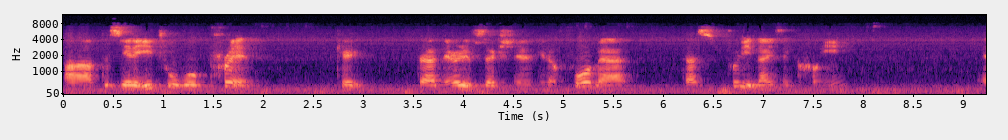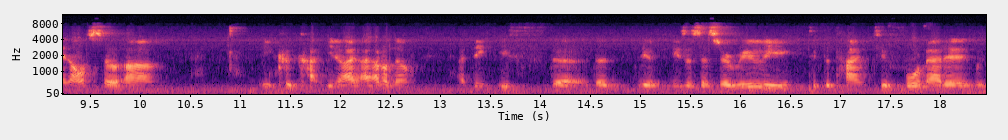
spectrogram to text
uh, the CNA e-Tool will print, okay, the narrative section in a format that's pretty nice and clean, and also um, it could cut. You know, I, I don't know. I think if the the, the needs assessor really took the time to format it with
